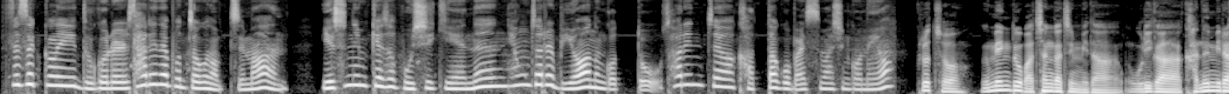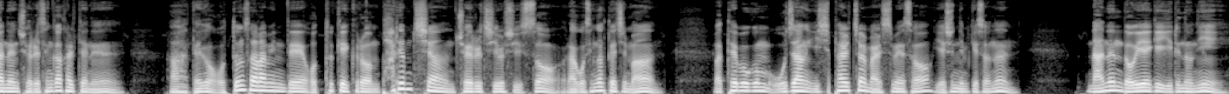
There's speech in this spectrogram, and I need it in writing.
physically 누구를 살인해 본 적은 없지만 예수님께서 보시기에는 형제를 미워하는 것도 살인죄와 같다고 말씀하신 거네요. 그렇죠. 음행도 마찬가지입니다. 우리가 간음이라는 죄를 생각할 때는 아, 내가 어떤 사람인데 어떻게 그런 파렴치한 죄를 지을 수 있어? 라고 생각되지만 마태복음 5장 28절 말씀에서 예수님께서는 나는 너희에게 이르노니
